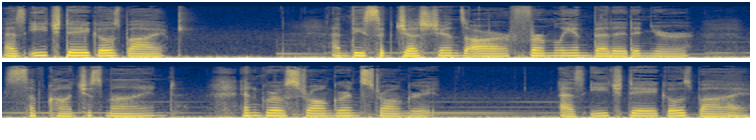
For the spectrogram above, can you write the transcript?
as each day goes by. And these suggestions are firmly embedded in your subconscious mind and grow stronger and stronger as each day goes by.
